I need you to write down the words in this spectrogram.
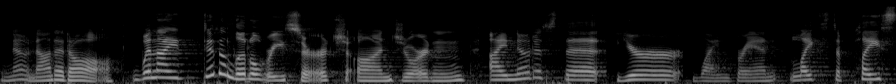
no, not at all. When I did a little research on Jordan, I noticed that your wine brand likes to place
